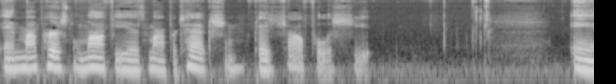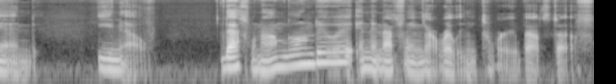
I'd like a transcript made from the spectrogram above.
And my personal mafia is my protection because y'all full of shit. And, you know, that's when I'm to do it. And then that's when y'all really need to worry about stuff.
